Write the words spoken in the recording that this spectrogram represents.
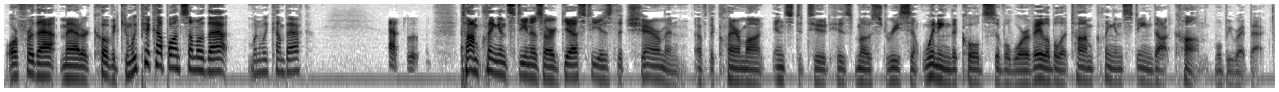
or, for that matter, COVID. Can we pick up on some of that when we come back? Absolutely. Tom Klingenstein is our guest. He is the chairman of the Claremont Institute, his most recent Winning the Cold Civil War, available at tomklingenstein.com. We'll be right back.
